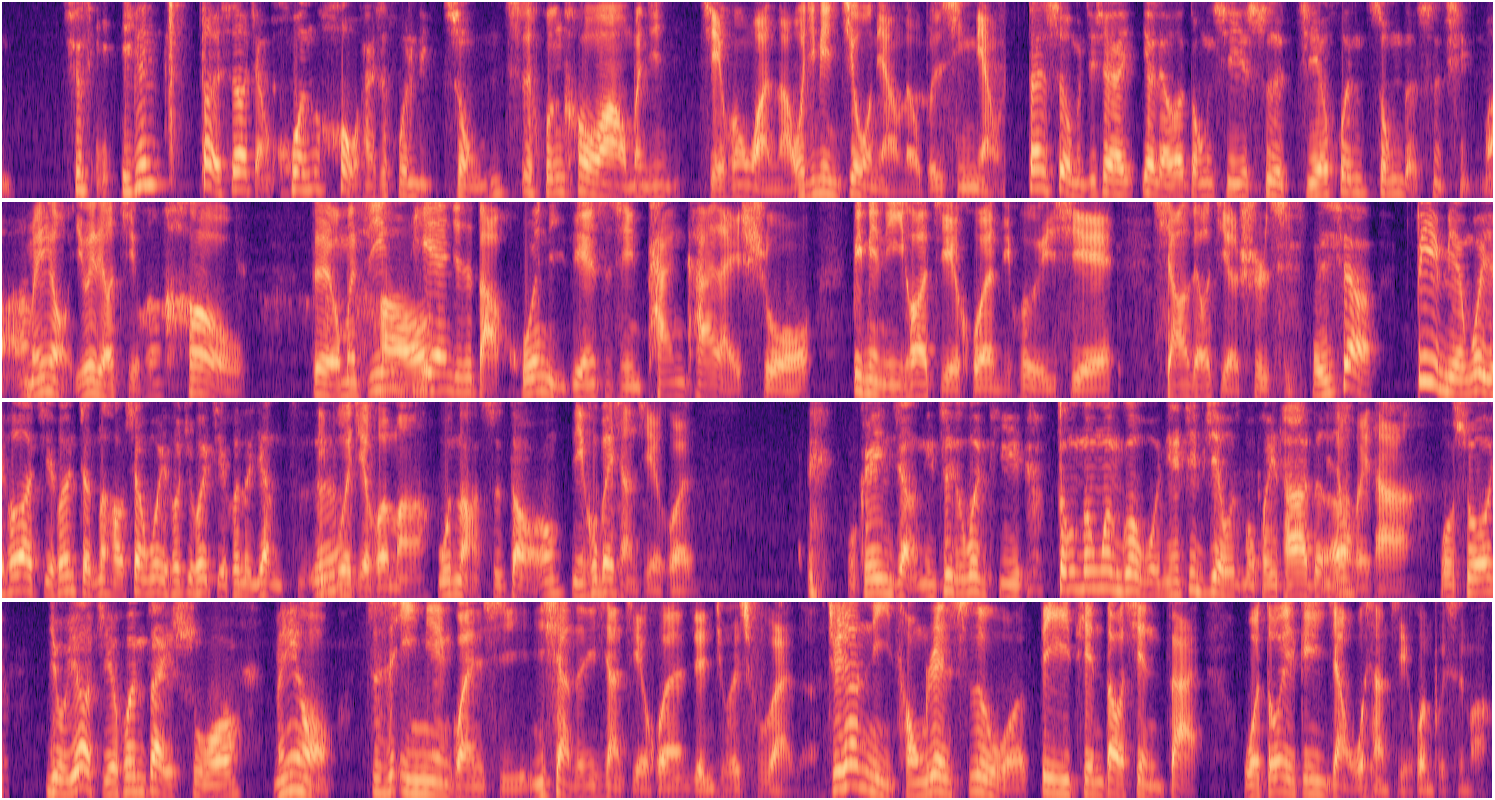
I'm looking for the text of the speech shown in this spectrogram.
其实已经到底是要讲婚后还是婚礼中？是婚后啊，我们已经结婚完了，我已经变旧娘了，我不是新娘了。但是我们接下来要聊的东西是结婚中的事情吗？没有，也会聊结婚后。对，我们今天就是把婚礼这件事情摊开来说，避免你以后要结婚，你会有一些想要了解的事情。等一下，避免我以后要结婚，讲的好像我以后就会结婚的样子。你不会结婚吗？我哪知道？你会不会想结婚？我跟你讲，你这个问题，东东问过我，你还记不记得我怎么回他的？你怎么回他？我说有要结婚再说。没有，这是意念关系。你想着你想结婚，人就会出来了。就像你从认识我第一天到现在，我都会跟你讲我想结婚，不是吗？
